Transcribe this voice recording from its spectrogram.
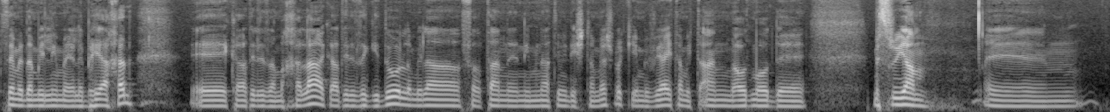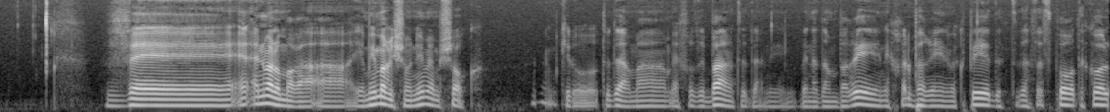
צמד המילים האלה ביחד. אה, קראתי לזה מחלה, קראתי לזה גידול, המילה סרטן אה, נמנעתי מלהשתמש בה, כי היא מביאה איתה מטען מאוד מאוד מסוים. ואין מה לומר, הימים הראשונים הם שוק. הם כאילו, אתה יודע, מה, מאיפה זה בא, אתה יודע, אני בן אדם בריא, אני אוכל בריא, אני מקפיד, אתה יודע, עושה ספורט, הכל,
